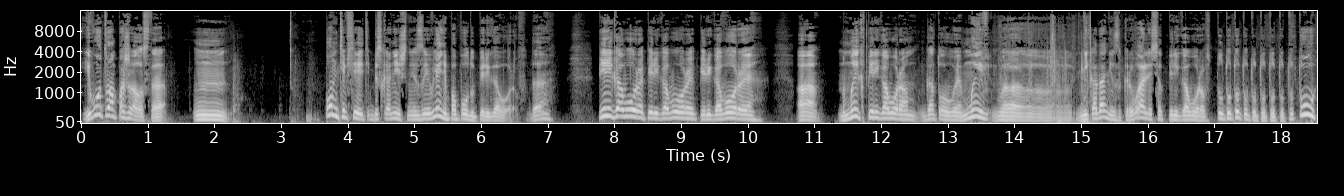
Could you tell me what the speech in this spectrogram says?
и вот вам, пожалуйста, Помните все эти бесконечные заявления по поводу переговоров, да? Переговоры, переговоры, переговоры. А, мы к переговорам готовы, мы э, никогда не закрывались от переговоров. Ту-ту-ту-ту-ту-ту-ту-ту-ту.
